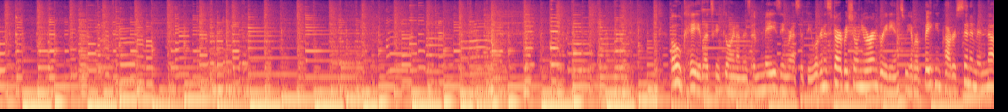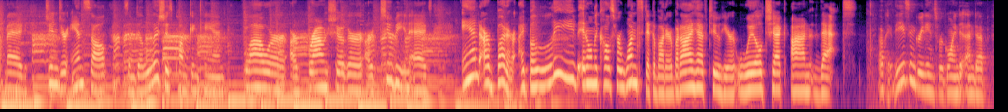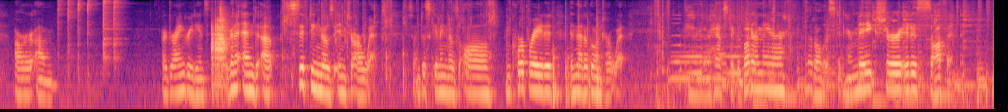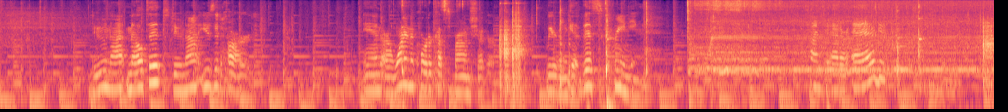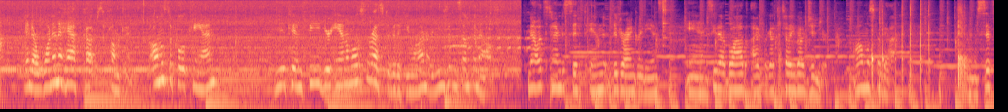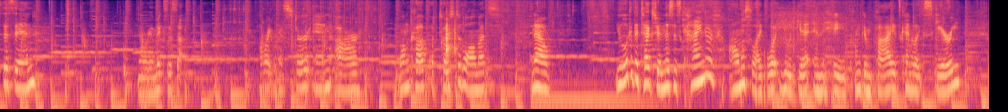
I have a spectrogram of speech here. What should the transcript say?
Okay, let's get going on this amazing recipe. We're gonna start by showing you our ingredients. We have our baking powder, cinnamon, nutmeg, ginger, and salt, some delicious pumpkin canned, flour, our brown sugar, our two beaten eggs, and our butter. I believe it only calls for one stick of butter, but I have two here. We'll check on that. Okay, these ingredients we're going to end up our um, our dry ingredients. We're gonna end up sifting those into our wet. So I'm just getting those all incorporated and that'll go into our wet. Okay, I got our half stick of butter in there. Let all this stick here. Make sure it is softened. Do not melt it. Do not use it hard. And our one and a quarter cups brown sugar. We are gonna get this creaming. Time to add our egg and our one and a half cups pumpkin. Almost a full can. You can feed your animals the rest of it if you want or use it in something else. Now it's time to sift in the dry ingredients. And see that blob? I forgot to tell you about ginger. Almost forgot. So we're gonna sift this in. Now we're gonna mix this up. All right, we're gonna stir in our one cup of toasted walnuts. Now, you look at the texture and this is kind of almost like what you would get in a pumpkin pie. It's kind of like scary.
